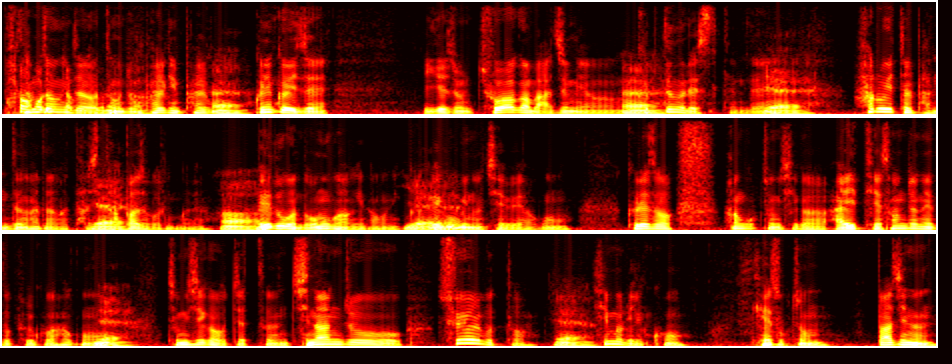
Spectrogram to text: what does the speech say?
팔아버렸다. 같은 건좀 그러니까. 팔긴 팔고. 네. 그러니까 이제 이게 좀 조화가 맞으면 네. 급등을 했을 텐데 예. 하루 이틀 반등하다가 다시 예. 다 빠져버린 거예요. 어. 매도가 너무 강하게 나오니까 예. 외국인을 제외하고. 그래서 한국 증시가 IT의 선전에도 불구하고 예. 증시가 어쨌든 지난주 수요일부터 예. 힘을 잃고 계속 좀 빠지는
